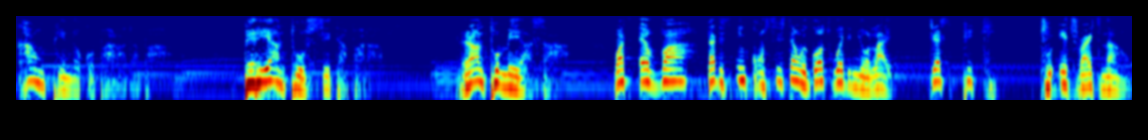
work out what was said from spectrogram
Campinoko paradaba. Perianto sitafaras. Ranto measa. Whatever that is inconsistent with God's word in your life, just speak to it right now.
